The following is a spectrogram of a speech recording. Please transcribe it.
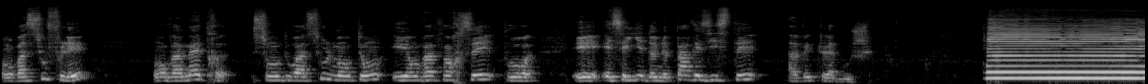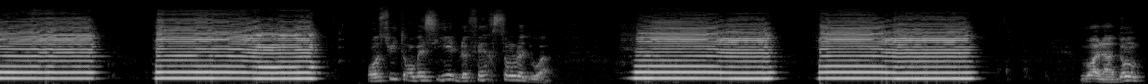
on va souffler, on va mettre son doigt sous le menton et on va forcer pour et essayer de ne pas résister avec la bouche. Ensuite, on va essayer de le faire sans le doigt. Voilà, donc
